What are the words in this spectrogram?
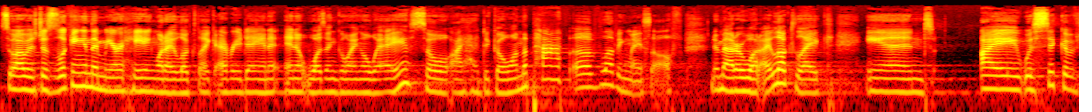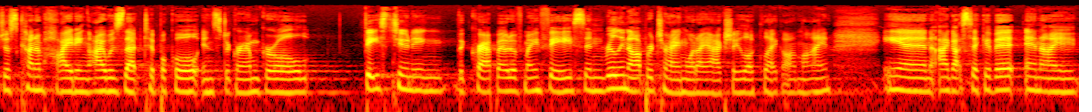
So I was just looking in the mirror, hating what I looked like every day, and it, and it wasn't going away. So I had to go on the path of loving myself, no matter what I looked like. And I was sick of just kind of hiding. I was that typical Instagram girl face tuning the crap out of my face and really not portraying what I actually look like online. And I got sick of it and I,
